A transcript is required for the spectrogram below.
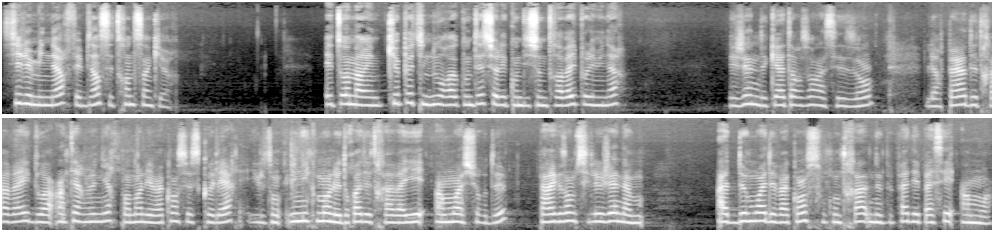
Si le mineur fait bien ses 35 heures. Et toi, Marine, que peux-tu nous raconter sur les conditions de travail pour les mineurs? Les jeunes de 14 ans à 16 ans, leur période de travail doit intervenir pendant les vacances scolaires. Ils ont uniquement le droit de travailler un mois sur deux. Par exemple, si le jeune a deux mois de vacances, son contrat ne peut pas dépasser un mois.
